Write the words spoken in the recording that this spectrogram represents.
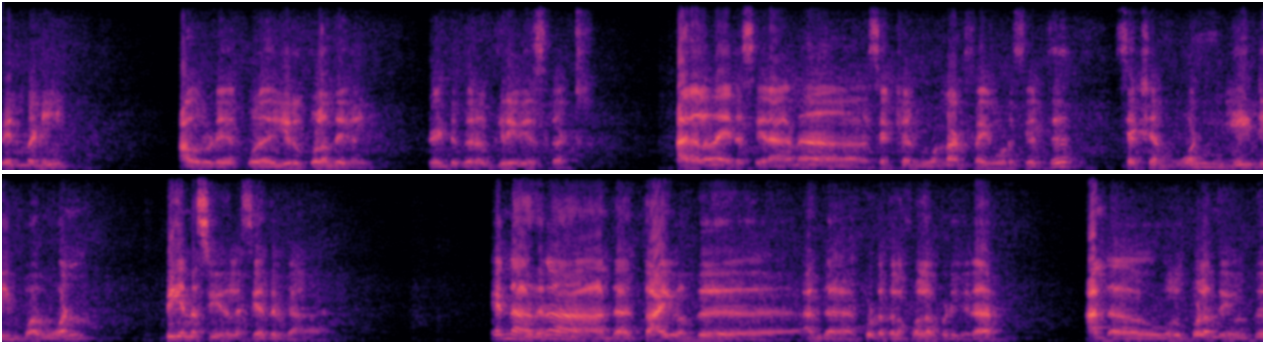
பெண்மணி அவருடைய இரு குழந்தைகள் ரெண்டு பேரும் கிரீவியஸ் கட் அதனாலதான் என்ன செய்யறாங்கன்னா செக்ஷன் ஒன் நாட் oh ஃபைவோடு சேர்த்து section one eighteen four one BNS இதுல சேர்த்திருக்காங்க. என்ன ஆகுதுன்னா அந்த தாய் வந்து அந்த கூட்டத்துல கொல்லப்படுகிறார். அந்த ஒரு குழந்தை வந்து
